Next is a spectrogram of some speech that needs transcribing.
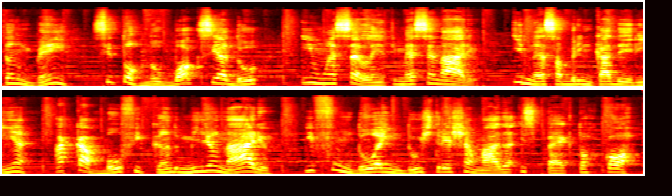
Também se tornou boxeador e um excelente mercenário. E nessa brincadeirinha acabou ficando milionário e fundou a indústria chamada Spector Corp.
